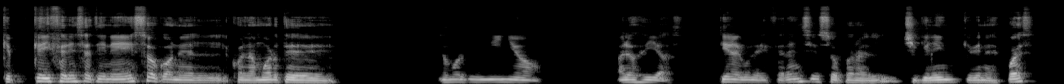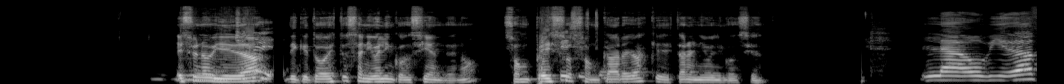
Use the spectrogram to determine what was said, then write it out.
¿Qué, ¿Qué, diferencia tiene eso con, el, con la, muerte, la muerte de un niño a los días? ¿Tiene alguna diferencia eso para el chiquilín que viene después? Es una mm, obviedad de que todo esto es a nivel inconsciente, ¿no? Son pesos, son cargas que están a nivel inconsciente. La obviedad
